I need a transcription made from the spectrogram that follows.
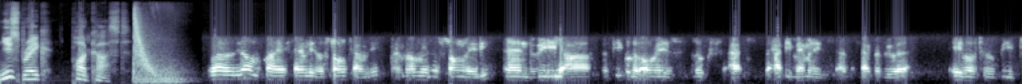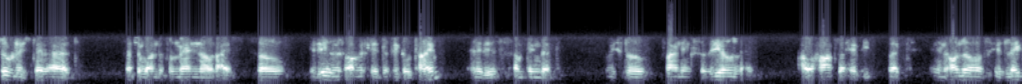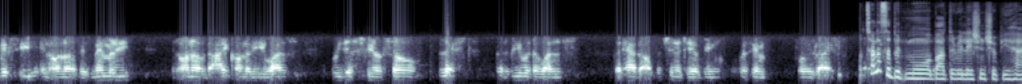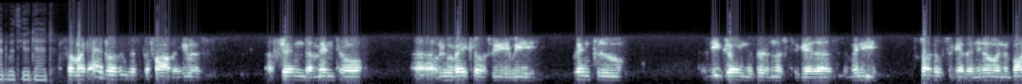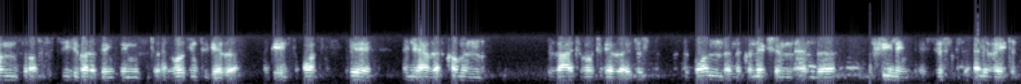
Newsbreak podcast. Well, you know, my family is a strong family. My mom is a strong lady, and we are the people that always looks at the happy memories and the fact that we were able to be privileged to have had such a wonderful man in our lives. So it is obviously a difficult time, and it is something that we're still finding surreal. Our hearts are heavy, but in honor of his legacy, in honor of his memory, honor of the icon that he was, we just feel so blessed that we were the ones that had the opportunity of being with him for his life. Tell us a bit more about the relationship you had with your dad. So my dad wasn't just a father; he was a friend, a mentor. Uh, we were very close. We we went through regrowing the business together, many struggles together. And you know, in the bonds of developing things and working together against odds there, and you have that common desire to work together. It's just the bond and the connection and the feeling is just elevated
